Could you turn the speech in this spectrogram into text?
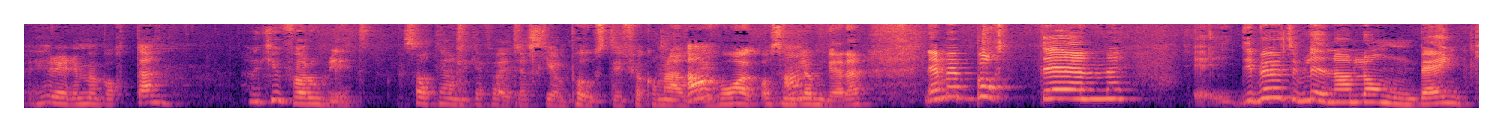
Hur är det med botten? Gud vad roligt. Sa till Annika förut att jag skrev en post-it för jag kommer aldrig Ja. ihåg och sen Ja. glömde jag det. Nej men botten, det behöver inte bli någon långbänk.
